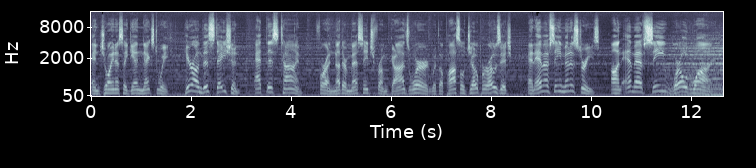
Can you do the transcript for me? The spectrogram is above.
And join us again next week here on this station at this time for another message from God's Word with Apostle Joe Perosic and MFC Ministries on MFC Worldwide.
